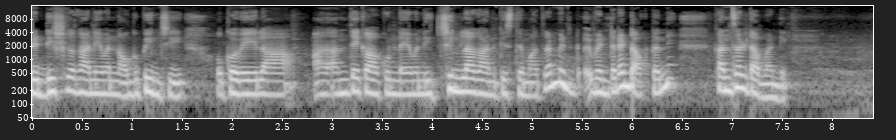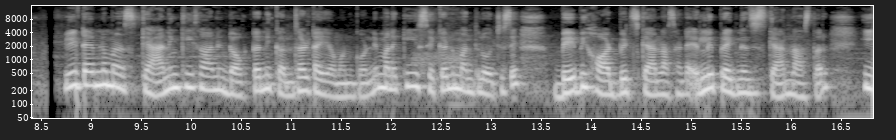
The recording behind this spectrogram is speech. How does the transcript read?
రెడ్డిష్గా కానీ ఏమైనా నొగిపించి ఒకవేళ అంతేకాకుండా ఏమైనా ఇచ్చింగ్లాగా అనిపిస్తే మాత్రం మీరు వెంటనే డాక్టర్ని కన్సల్ట్ అవ్వండి. ఈ టైంలో మనం స్కానింగ్కి కానీ డాక్టర్ని కన్సల్ట్ అయ్యామనుకోండి మనకి సెకండ్ మంత్లో వచ్చేసి బేబీ హార్ట్ బీట్ స్కాన్ రాస్తారు అంటే ఎర్లీ ప్రెగ్నెన్సీ స్కాన్ రాస్తారు. ఈ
